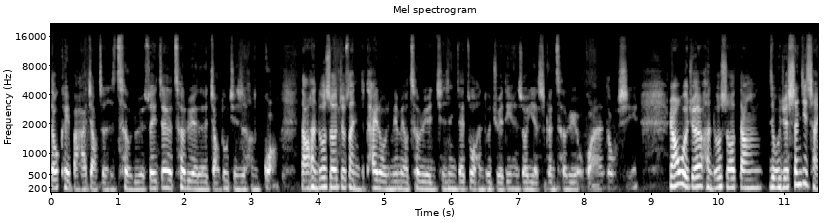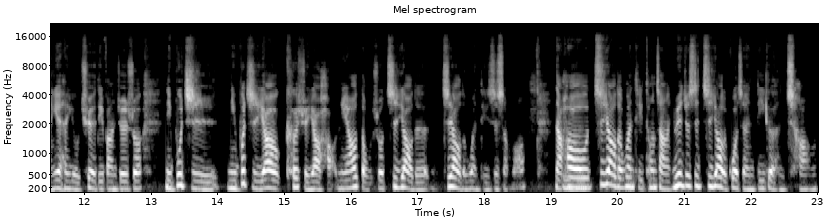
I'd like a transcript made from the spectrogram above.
都可以把它讲成是策略。所以这个策略的角度其实很广。然后很多时候，就算你的 title 里面没有策略，其实你在做很多决定的时候也是跟策略有关的东西。然后我觉得很多时候，当，我觉得生技产业很有趣的地方，就是说你不只你不只要科学要好，你要懂说制药的制药的问题是什么。然后制药的问题通常因为就是制药的过程，第一个很长，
